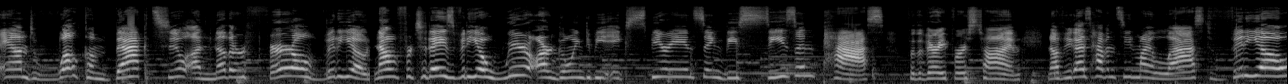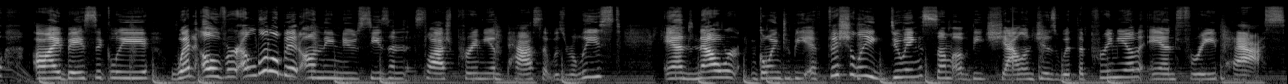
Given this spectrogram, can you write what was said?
and welcome back to another Feral video. Now for today's video, we are going to be experiencing the Season Pass for the very first time. Now if you guys haven't seen my last video, I basically went over a little bit on the new Season slash Premium Pass that was released and now we're going to be officially doing some of the challenges with the premium and free pass.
